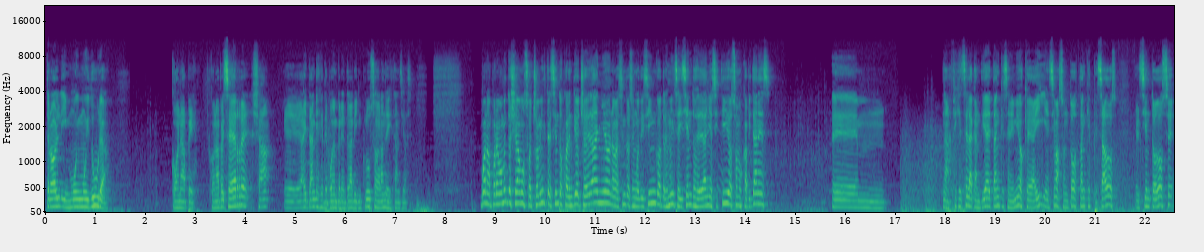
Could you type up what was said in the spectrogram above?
troll y muy muy dura con AP. Con APCR ya eh, hay tanques que te pueden penetrar incluso a grandes distancias. Bueno, por el momento llevamos 8.348 de daño, 955, 3.600 de daño asistido, somos capitanes. Eh, Nada, fíjense la cantidad de tanques enemigos que hay ahí. Y encima son todos tanques pesados. El 112.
